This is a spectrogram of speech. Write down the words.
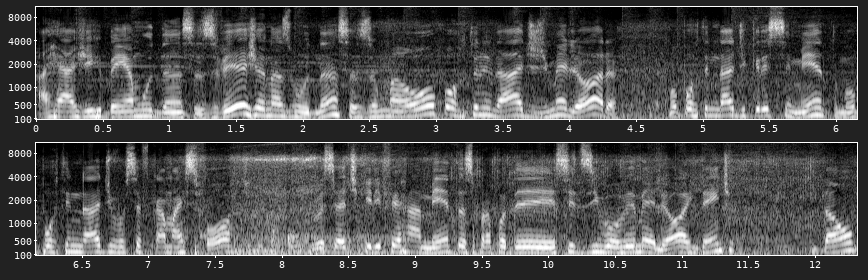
a reagir bem a mudanças. Veja nas mudanças uma oportunidade de melhora, uma oportunidade de crescimento, uma oportunidade de você ficar mais forte, de você adquirir ferramentas para poder se desenvolver melhor, entende? Então,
